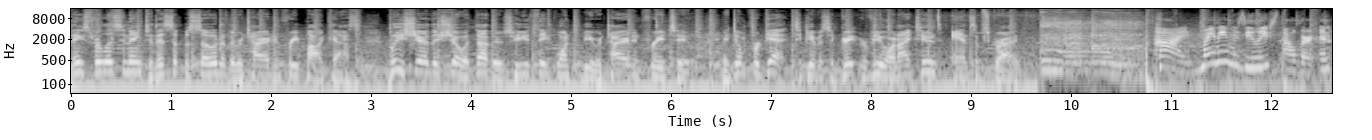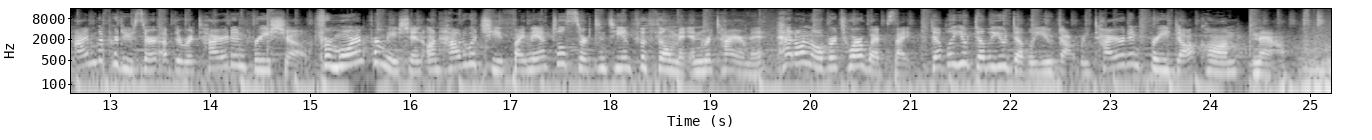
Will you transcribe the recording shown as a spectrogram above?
Thanks for listening to this episode of the Retired and Free podcast. Please share this show with others who you think want to be retired and free too. And don't forget to give us a great review on iTunes and subscribe. Hi, my name is Elise Albert, and I'm the producer of the Retired and Free Show. For more information on how to achieve financial certainty and fulfillment in retirement, head on over to our website, www.retiredandfree.com now.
